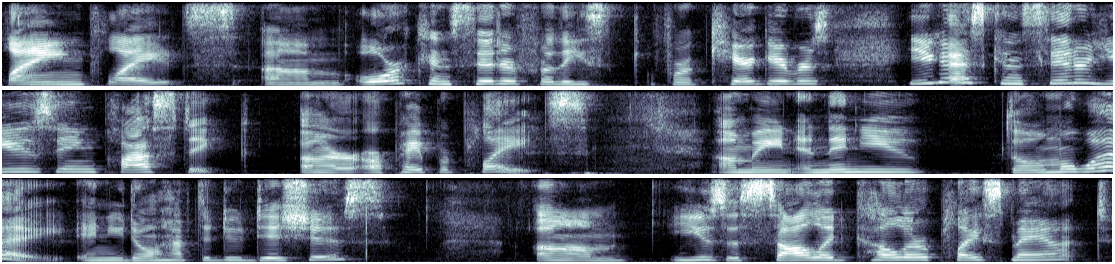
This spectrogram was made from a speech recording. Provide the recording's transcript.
plain plates, um, or consider for these for caregivers. You guys consider using plastic or, or paper plates. I mean, and then you throw them away, and you don't have to do dishes. Um, use a solid color placemat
